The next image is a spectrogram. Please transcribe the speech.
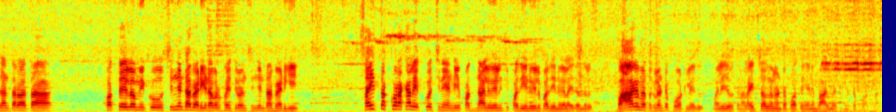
దాని తర్వాత కొత్తలో మీకు Syngenta Byadgi double five three one Syngenta Byadgi size తక్కువ రకాలు ఎక్కువ వచ్చినాయండి పద్నాలుగు వేలు నుంచి పదిహేను వేలు పదిహేను వేల ఐదు వందలు. బాగా మెతకలు ఉంటే పోవట్లేదు. మళ్ళీ చదువుతున్నా లైట్ చల్లని ఉంటే పోతాయి కానీ బాగా మెతకలు ఉంటే పోట్లేదు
